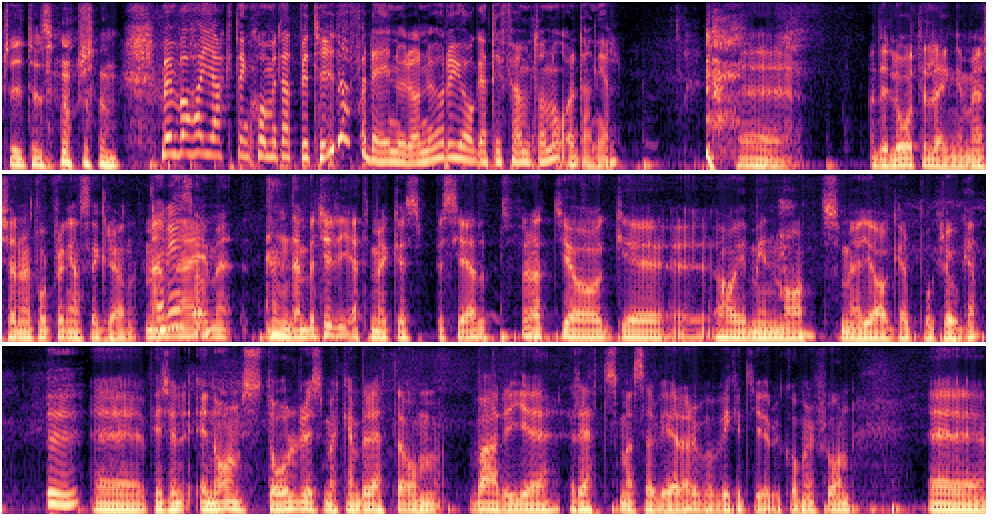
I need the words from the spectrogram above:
10 000 år sedan. Men vad har jakten kommit att betyda för dig nu då? Nu har du jagat i 15 år, Daniel. Eh, det låter länge, men jag känner mig fortfarande ganska grön. Men, Ja, nej, men den betyder jättemycket, speciellt för att jag eh, har ju min mat som jag jagar på krogen. Mm. Eh, Det finns en enorm story som jag kan berätta om varje rätt som jag serverar, vilket djur det kommer ifrån. Eh,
